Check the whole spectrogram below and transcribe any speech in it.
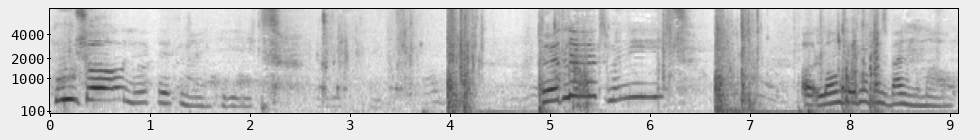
Hoezo lukt dit mij niet? Het lukt me niet. Oh, land wordt nog eens bijna normaal.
